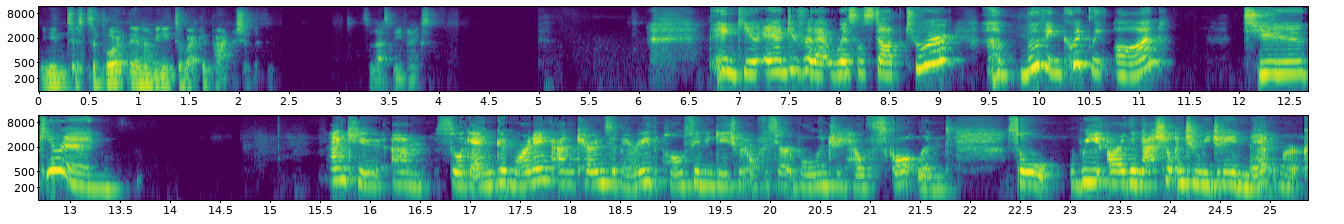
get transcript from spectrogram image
We need to support them and we need to work in partnership with. So that's me, thanks. Thank you, Andrew, for that whistle stop tour. Um, moving quickly on to Kieran. Thank you. Um, so again, good morning. I'm Karen Zubairi, the Policy and Engagement Officer at Voluntary Health Scotland. So we are the national intermediary network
